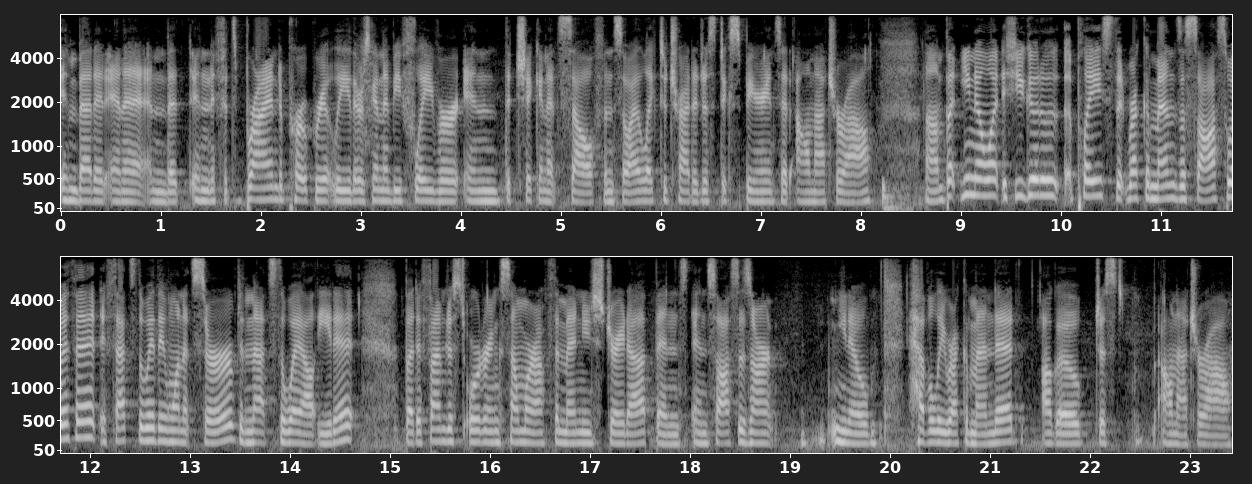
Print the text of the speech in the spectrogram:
embedded in it, and that and if it's brined appropriately, there's going to be flavor in the chicken itself. And so I like to try to just experience it al natural. Um, but you know what? If you go to a place that recommends a sauce with it, if that's the way they want it served, and that's the way I'll eat it. But if I'm just ordering somewhere off the menu straight up, and and sauces aren't you know heavily recommended, I'll go just al natural.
